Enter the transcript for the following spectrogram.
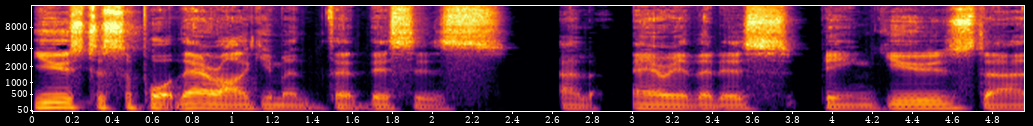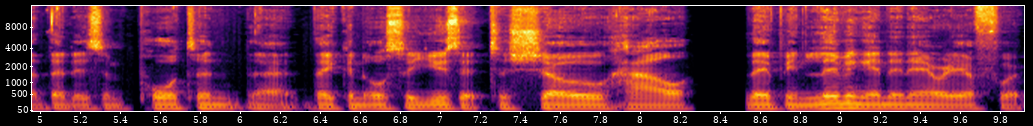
use to support their argument that this is an area that is being used, uh, that is important. That they can also use it to show how they've been living in an area for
